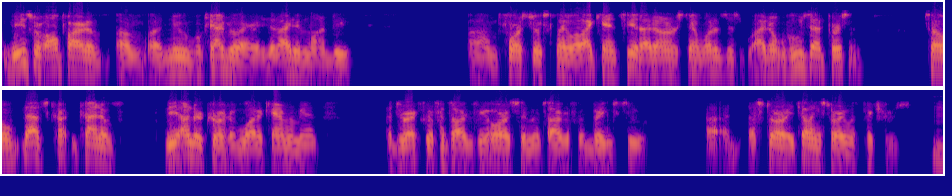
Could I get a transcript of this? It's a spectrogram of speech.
These were all part of, of a new vocabulary that I didn't want to be um, forced to explain. Well, I can't see it. I don't understand. What is this? I don't. Who's that person? So that's kind of the undercurrent of what a cameraman, a director of photography, or a cinematographer brings to uh, a story, telling a story with pictures. Hmm.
